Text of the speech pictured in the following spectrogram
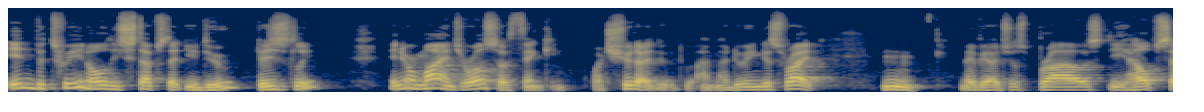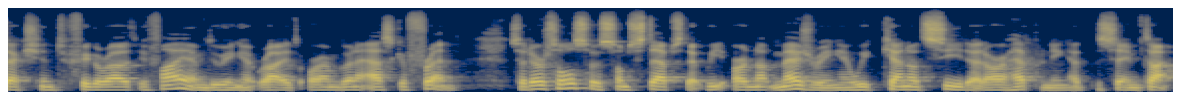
in between all these steps that you do digitally, in your mind, you're also thinking, what should I do? Am I doing this right? Hmm, maybe I just browse the help section to figure out if I am doing it right, or I'm going to ask a friend. So there's also some steps that we are not measuring and we cannot see that are happening at the same time.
